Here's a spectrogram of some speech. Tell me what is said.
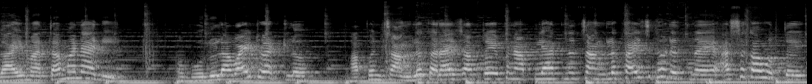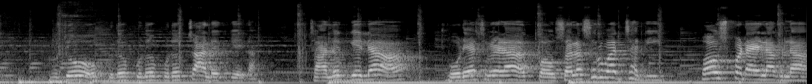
गाय माता म्हणाली. बोलूला वाईट वाटलं. आपण चांगलं करायला जातोय पण आपल्या हातनं चांगलं काहीच घडत नाही असं का होतंय? तो पुढं पुढं पुढं चालत गेला. चालत गेला थोड्याच वेळात पावसाला सुरुवात झाली. पाऊस पडायला लागला.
